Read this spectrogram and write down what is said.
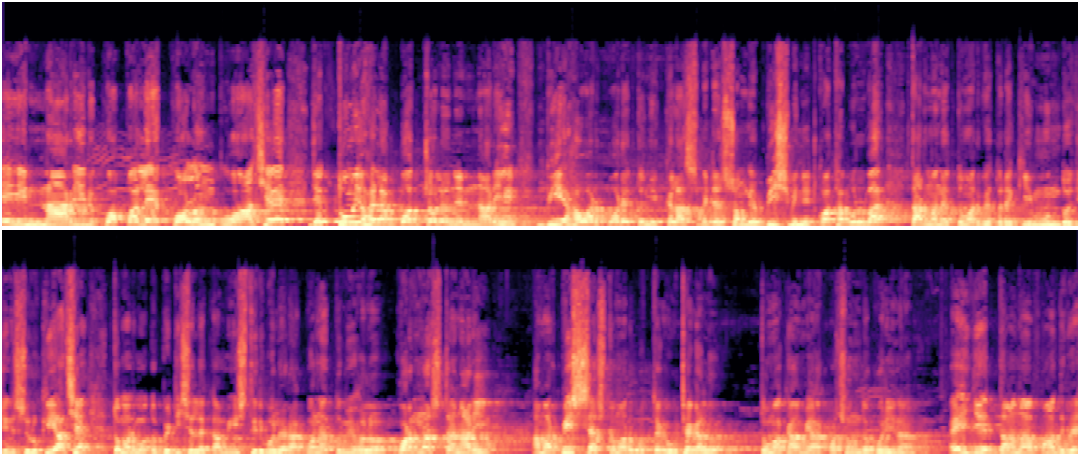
এই নারীর কপালে কলঙ্ক আছে যে তুমি হলে বদচলনের নারী, বিয়ে হওয়ার পরে তুমি ক্লাসমেটের সঙ্গে ২০ মিনিট কথা বলবা, তার মানে তোমার ভেতরে কি মুন্দ জিনিস লুকিয়ে আছে? তোমার মতো বেটি ছেলেকে আমি স্ত্রী বলে রাখব না, তুমি হলো কর্ণষ্ঠা নারী। আমার বিশ্বাস তোমার উপর থেকে উঠে গেল। তোমাকে আমি আর পছন্দ করি না। এই যে দানা বাঁধবে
